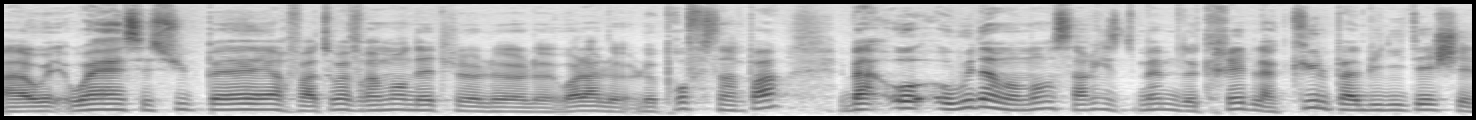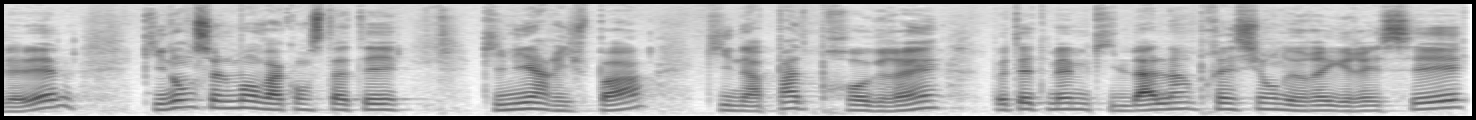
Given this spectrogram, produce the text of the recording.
ah ouais, c'est super, enfin toi vraiment d'être le, voilà, le, prof sympa, eh ben, au, bout d'un moment, ça risque même de créer de la culpabilité chez l'élève qui non seulement va constater qu'il n'y arrive pas, qu'il n'a pas de progrès, peut-être même qu'il a l'impression de régresser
